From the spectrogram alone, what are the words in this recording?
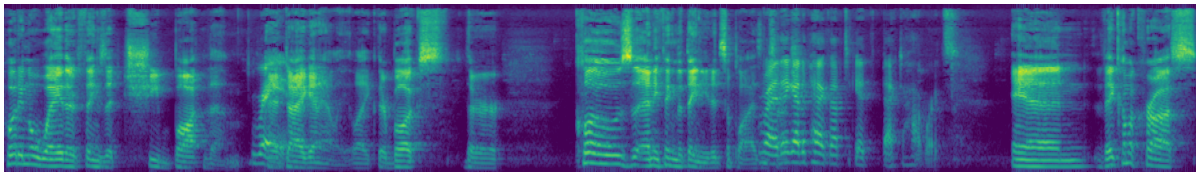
putting away their things that she bought them Right. at Diagon Alley, like their books, their clothes, anything that they needed, supplies. And right. They got to pack up to get back to Hogwarts. and they come across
